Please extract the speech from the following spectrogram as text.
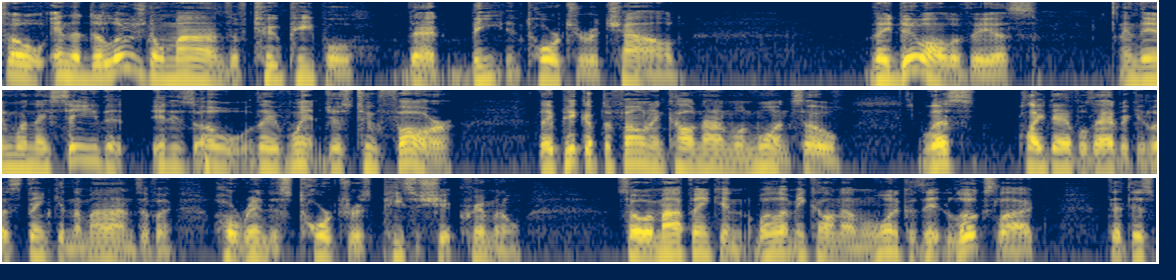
So, in the delusional minds of two people that beat and torture a child, they do all of this, and then when they see that it is oh they've went just too far, they pick up the phone and call nine one one. So, let's play devil's advocate. Let's think in the minds of a horrendous, torturous piece of shit criminal. So, am I thinking, well, let me call nine one one because it looks like that this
